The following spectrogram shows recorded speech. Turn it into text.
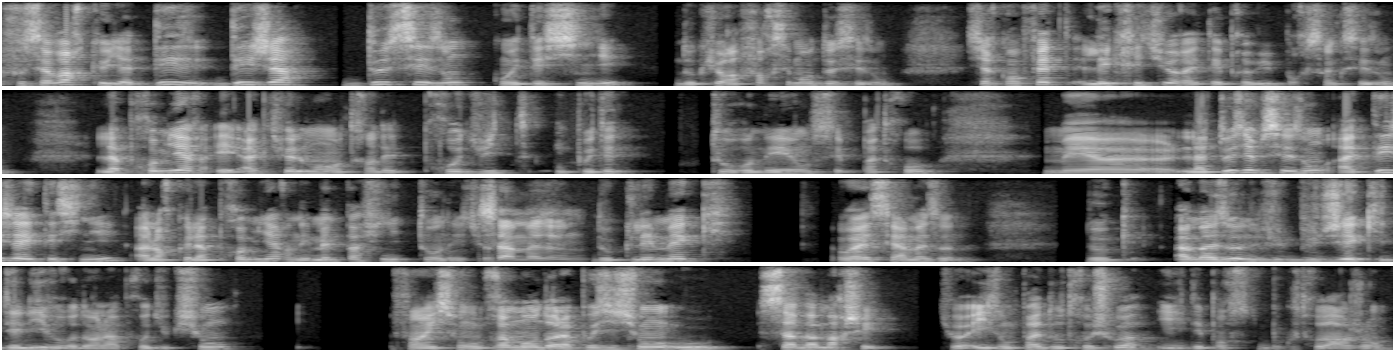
Faut savoir qu'il y a dé- déjà deux saisons qui ont été signées, donc il y aura forcément deux saisons. C'est-à-dire qu'en fait, l'écriture a été prévue pour 5 saisons. La première est actuellement en train d'être produite ou peut-être tournée, on sait pas trop. Mais euh, la deuxième saison a déjà été signée, alors que la première n'est même pas finie de tourner. C'est Amazon? Donc les mecs, ouais, c'est Amazon. Donc Amazon, vu le budget qu'ils délivrent dans la production, enfin ils sont vraiment dans la position où ça va marcher. Tu vois, ils n'ont pas d'autre choix, ils dépensent beaucoup trop d'argent.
